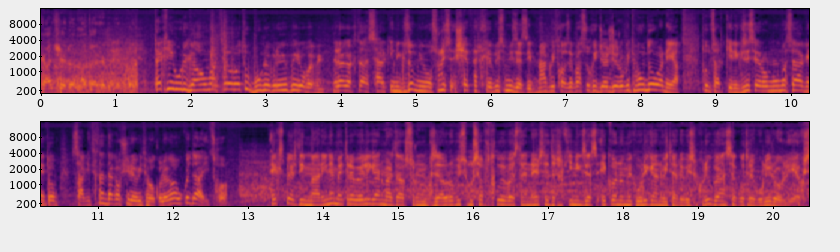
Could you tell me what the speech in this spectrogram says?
გაჩერდა მატარებლები. ტექნიკური გამომართლება თუ ბუნებრივი პირობები. რა გახდა სარკინიგზო მიმოსვლის შეფერხების მიზეზი? მაგვითხოვზე პასუხი ჯერჯერობით ბუნდოვანია, თუმცა სარკინიგზის ეროვნულმა სააგენტომ საკითხთან დაკავშირებით მოკვლევა უკვე დაიწყო. ექსპერტი მარინა მეტრეველი განმარტავს, რომ გზავრობის უსაფრთხოებასთან ერთად რკინიგზას ეკონომიკური განვითარების მხრივ განსაკუთრებული როლი აქვს.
